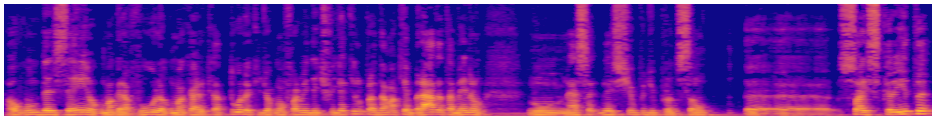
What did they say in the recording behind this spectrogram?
algum desenho, alguma gravura, alguma caricatura que de alguma forma identifique aquilo para dar uma quebrada também no, no, nessa, nesse tipo de produção uh, uh, só escrita.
